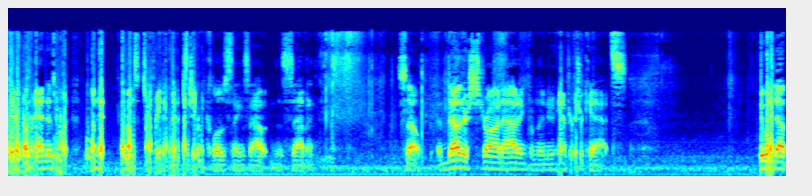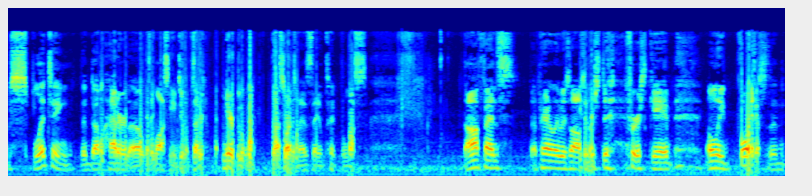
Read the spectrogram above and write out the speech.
Hernandez one hit, one to close things out in the seventh. So another strong outing from the New Hampshire Cats. They would end up splitting the doubleheader, though. They lost game two. Near as they took the loss. The offense apparently was off the first, first game. Only four the,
